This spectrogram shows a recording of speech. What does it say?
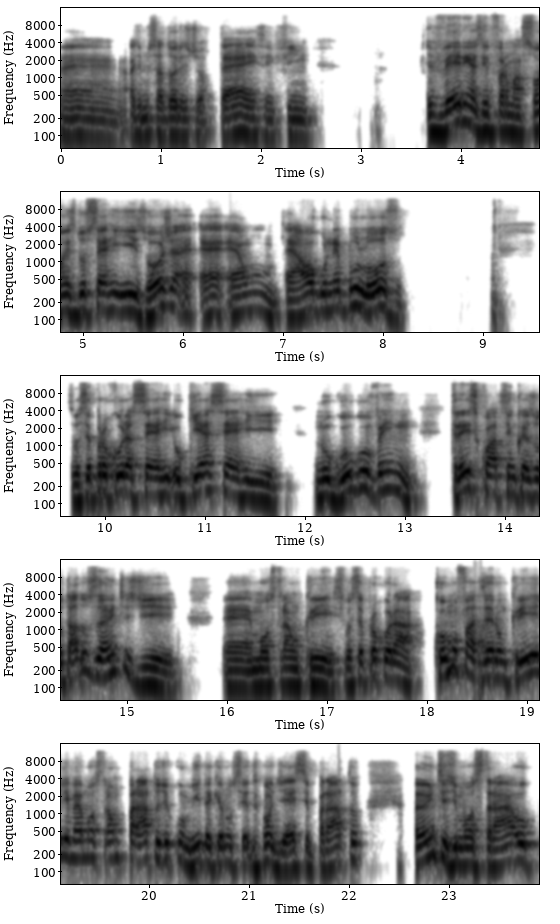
é, administradores de hotéis, enfim, verem as informações dos CRIs. Hoje é, é, é, um, é algo nebuloso. Se você procura CRI, o que é CRI no Google, vem três, quatro, cinco resultados antes de é, mostrar um CRI. Se você procurar como fazer um CRI, ele vai mostrar um prato de comida, que eu não sei de onde é esse prato, antes de mostrar o,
